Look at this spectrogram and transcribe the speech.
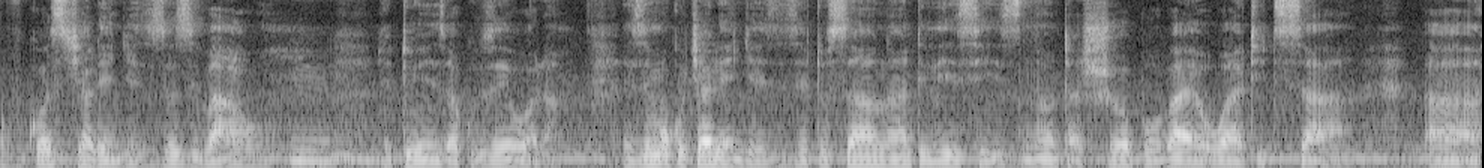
of course challenges zo zibaawo. Tetuyinza kuzeewala. Ezimu ku challenges zetusanga nti this is not a shop oba what its a, a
